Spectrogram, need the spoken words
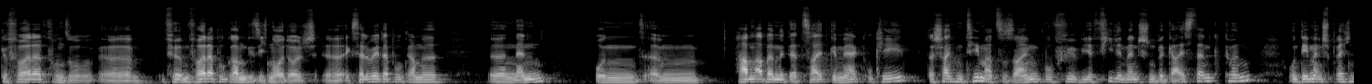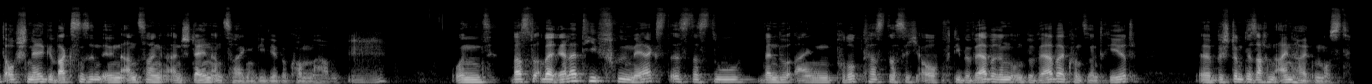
gefördert von so äh, Firmenförderprogrammen, die sich neudeutsch äh, Accelerator-Programme äh, nennen. Und ähm, haben aber mit der Zeit gemerkt, okay, das scheint ein Thema zu sein, wofür wir viele Menschen begeistern können und dementsprechend auch schnell gewachsen sind in den Anzeigen an Stellenanzeigen, die wir bekommen haben. Mhm. Und was du aber relativ früh merkst, ist, dass du, wenn du ein Produkt hast, das sich auf die Bewerberinnen und Bewerber konzentriert, äh, bestimmte Sachen einhalten musst.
